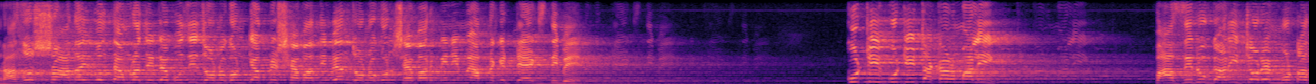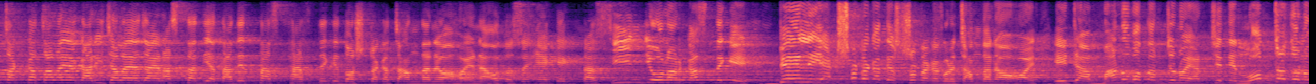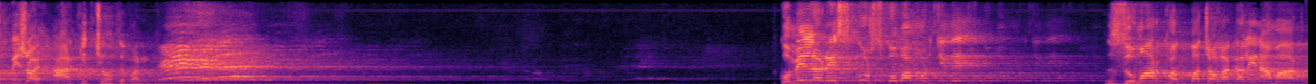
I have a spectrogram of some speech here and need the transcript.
রাজস্ব আদায় বলতে আমরা যেটা বুঝি, জনগণকে আপনি সেবা দিবেন, জনগণ সেবার বিনিময়ে আপনাকে ট্যাক্স দিবে। কোটি কোটি টাকার মালিক পাজেরু গাড়ি চড়ে মোটা চাক্কা চালায়া গাড়ি চালায়া যায় রাস্তা দিয়া, তাদের কাছ কাছ থেকে দশ টাকা চান্দা নেওয়া হয় না, অথচ এক একটা সিএনজিওলার কাছ থেকে ডেইলি একশো টাকা, দেড়শো টাকা করে চান্দা নেওয়া হয়। এটা মানবতার জন্য এর চেয়ে লজ্জাজনক বিষয়, আর কিচ্ছু হতে পারে না। কুমিল্লা রেসকোর্স কোবা মসজিদে জুমার খতবা চলাকালীন আমার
